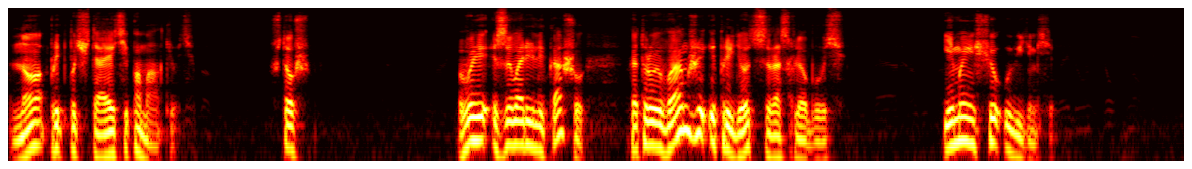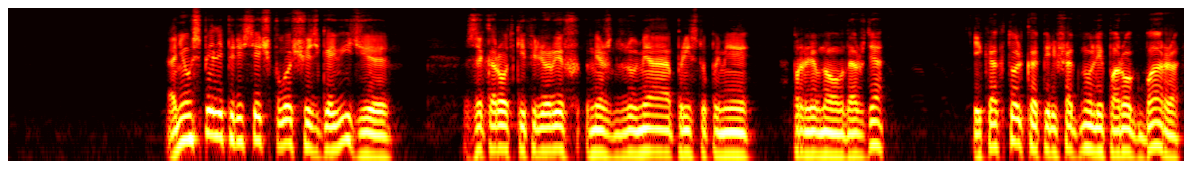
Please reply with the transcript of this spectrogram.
но предпочитаете помалкивать. Что ж, вы заварили кашу, которую вам же и придется расхлебывать. И мы еще увидимся. Они успели пересечь площадь Говидия за короткий перерыв между двумя приступами проливного дождя, и как только перешагнули порог бара,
